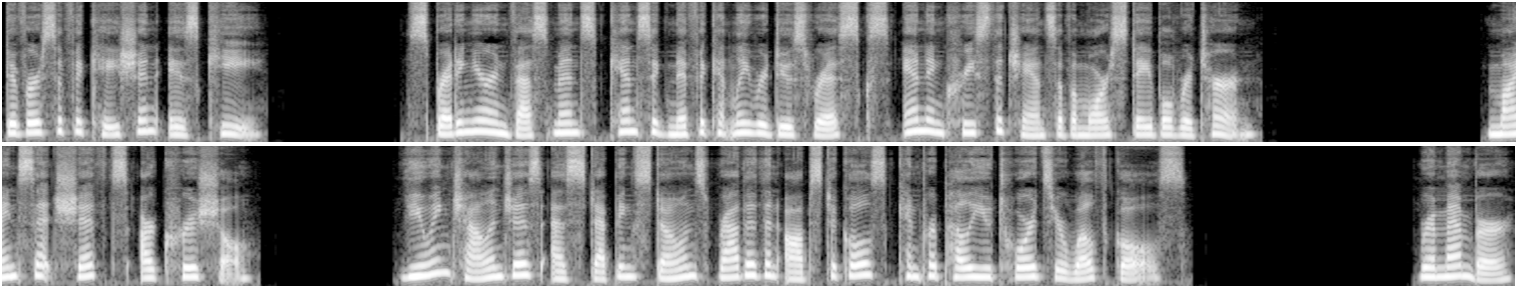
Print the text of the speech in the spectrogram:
Diversification is key. Spreading your investments can significantly reduce risks and increase the chance of a more stable return. Mindset shifts are crucial. Viewing challenges as stepping stones rather than obstacles can propel you towards your wealth goals. Remember,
